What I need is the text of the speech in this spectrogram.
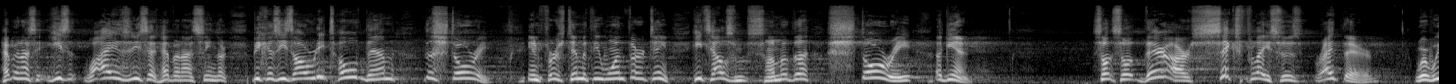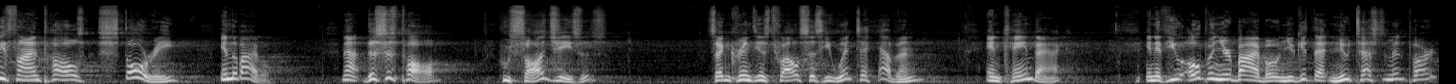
Haven't I seen? He's, why is he said, Haven't I seen the Because he's already told them the story. In 1 Timothy 1.13, he tells them some of the story again. So, so there are six places right there where we find Paul's story in the Bible. Now, this is Paul who saw Jesus. 2 Corinthians 12 says he went to heaven and came back. And if you open your Bible and you get that New Testament part,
